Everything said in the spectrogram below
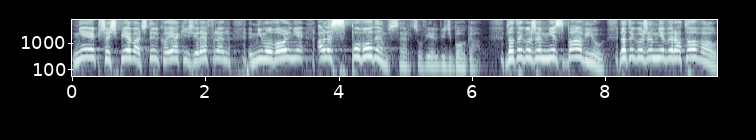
nie prześpiewać tylko jakiś refren mimowolnie, ale z powodem w sercu wielbić Boga. Dlatego, że mnie zbawił, dlatego, że mnie wyratował,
